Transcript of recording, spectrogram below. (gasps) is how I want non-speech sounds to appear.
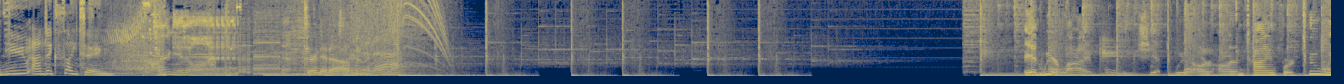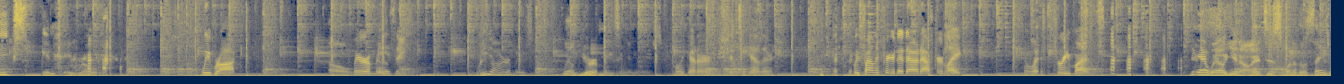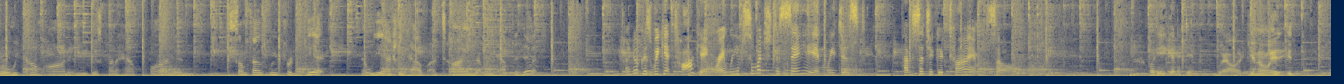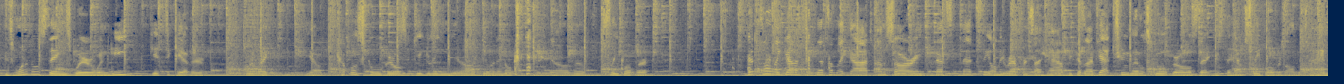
New and exciting. Turn it on. Turn it up. And we are live. Holy shit. We are on time for two weeks in a row. (laughs) We rock. oh, We're amazing. we are amazing. Well, you're amazing, anyways. We got our shit together. (laughs) we finally figured it out after like what three months. (laughs) Yeah, well, you know, it's just one of those things where we come on and we just kind of have fun, and sometimes we forget that we actually have a time that we have to hit. I know because we get talking, right? We have so much to say, and we just have such a good time. So, what are you gonna do? Well, you know, it, it it's one of those things where when we get together, we're like, you know, a couple of schoolgirls giggling, you know, doing an, (laughs) you know, little sleepover. That's all I got. That's all I got. I'm sorry. That's that's the only reference I have because I've got two little schoolgirls that used to have sleepovers all the time.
